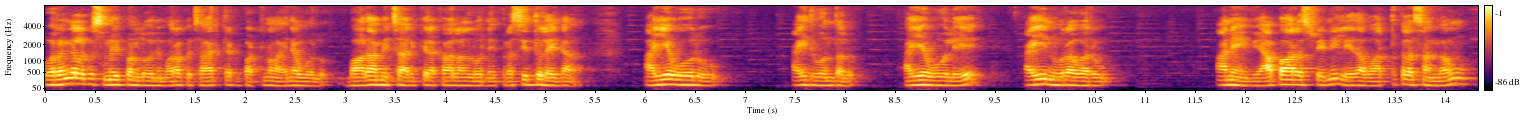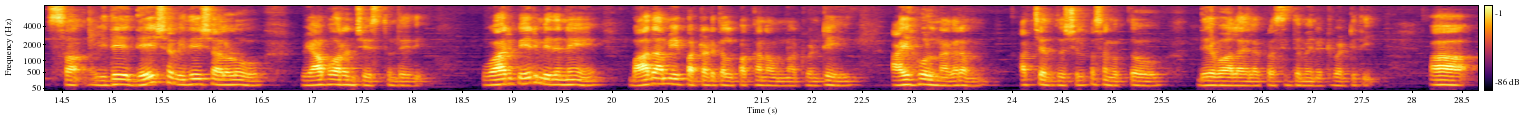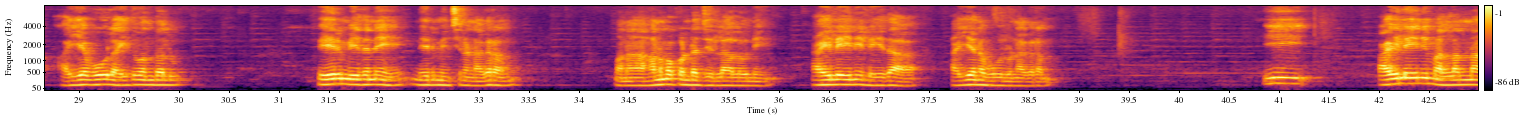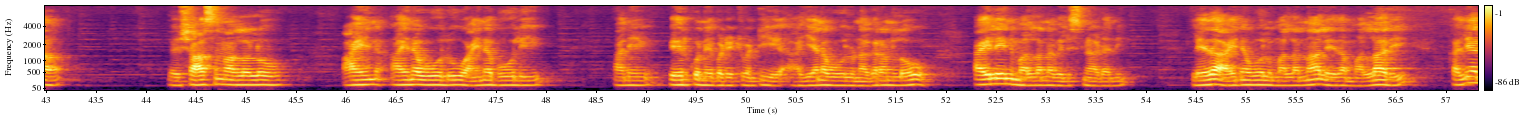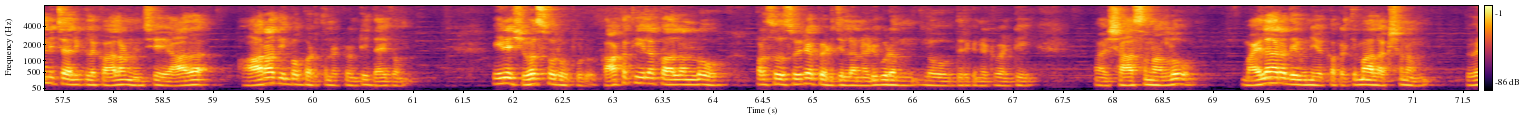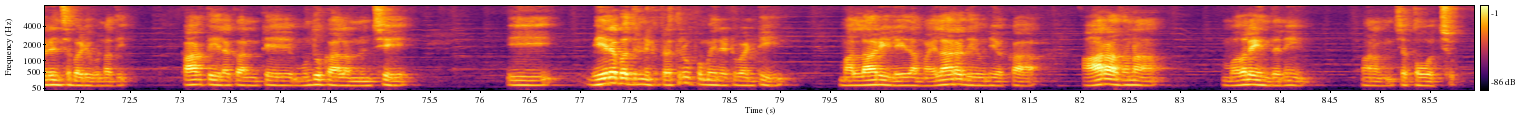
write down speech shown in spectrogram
వరంగల్కు సమీపంలోని మరొక చారిత్రక పట్టణం అయినవోలు. బాదామి చాళుక్యుల కాలంలోనే ప్రసిద్ధులైన అయ్యవోలు ఐదు వందలు అయ్యవోలే ఐ నూరవరు అనే వ్యాపార శ్రేణి లేదా వర్తకుల సంఘం స విదే దేశ విదేశాలలో వ్యాపారం చేస్తుండేది. వారి పేరు మీదనే బాదామి పట్టడకల పక్కన ఉన్నటువంటి ఐహోల్ నగరం అత్యంత శిల్ప సంఘంతో దేవాలయాలకు ప్రసిద్ధమైనటువంటిది. ఆ అయ్యవోలు ఐదు వందలు. పేరు మీదనే నిర్మించిన నగరం మన హనుమకొండ జిల్లాలోని ఐలేని లేదా అయ్యనవోలు నగరం. ఈ ఐలేని మల్లన్న శాసనాలలో ఆయన ఆయనవోలు ఆయనబోలి అని పేర్కొనేబడేటువంటి అయ్యనవోలు నగరంలో ఐలేని మల్లన్న వెలిసినాడని లేదా ఐనవోలు మల్లన్న లేదా మల్లారి కళ్యాణి చాళుక్యుల కాలం నుంచే ఆదా ఆరాధింపబడుతున్నటువంటి దైవం. ఈయన శివస్వరూపుడు. కాకతీయుల కాలంలో ప్రస్తుత సూర్యాపేట జిల్లా నడిగూడెంలో దొరికినటువంటి శాసనంలో మైలార దేవుని యొక్క ప్రతిమా లక్షణం వివరించబడి ఉన్నది. కాకతీయుల కంటే ముందు కాలం నుంచే ఈ వీరభద్రునికి ప్రతిరూపమైనటువంటి మల్లారి లేదా మైలార దేవుని యొక్క ఆరాధన మొదలైందని మనం చెప్పవచ్చు.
